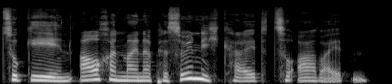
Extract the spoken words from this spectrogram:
zu gehen, auch an meiner Persönlichkeit zu arbeiten,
